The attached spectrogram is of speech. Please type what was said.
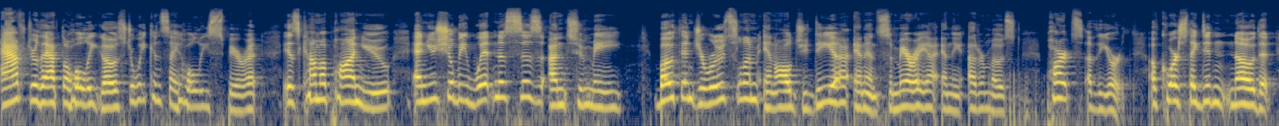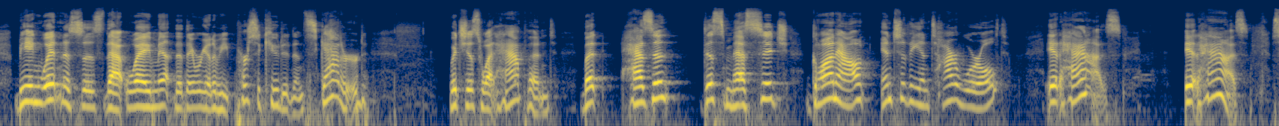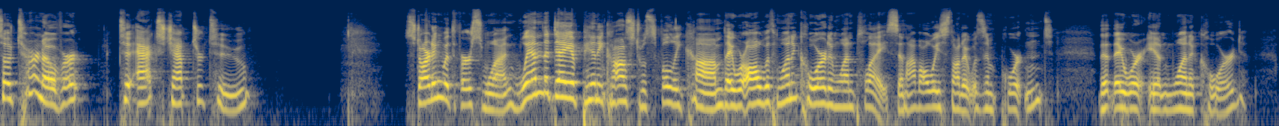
After that, the Holy Ghost, or we can say Holy Spirit, is come upon you, and you shall be witnesses unto me, both in Jerusalem, in all Judea, and in Samaria, and the uttermost parts of the earth. Of course, they didn't know that being witnesses that way meant that they were going to be persecuted and scattered, which is what happened. But hasn't this message gone out into the entire world? It has. It has. So turn over to Acts chapter 2, starting with verse 1. When the day of Pentecost was fully come, they were all with one accord in one place. And I've always thought it was important that they were in one accord.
